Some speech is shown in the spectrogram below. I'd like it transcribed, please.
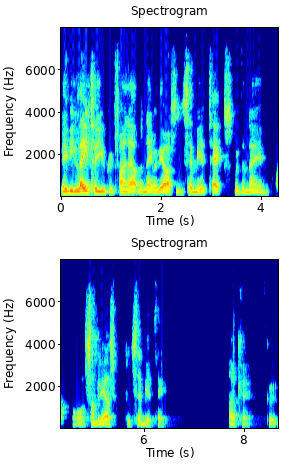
Maybe later you could find out the name of the artist and send me a text with the name, or somebody else could send me a text. Okay, good.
